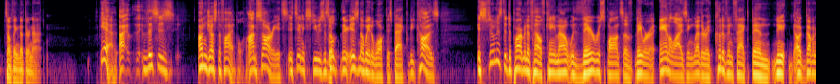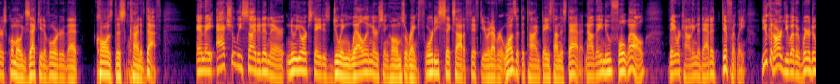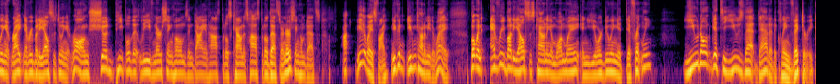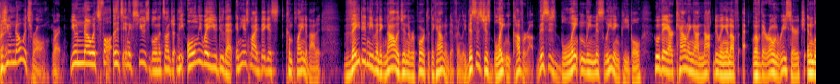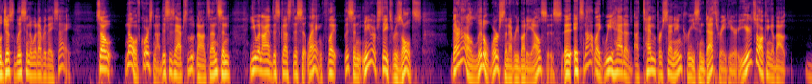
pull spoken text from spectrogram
something that they're not. Yeah, I, this is unjustifiable. I'm sorry. It's it's inexcusable. So- there is no way to walk this back because as soon as the Department of Health came out with their response of they were analyzing whether it could have in fact been New, uh, Governor's Cuomo executive order that caused this kind of death. And they actually cited in there New York State is doing well in nursing homes. We're ranked 46 out of 50 or whatever it was at the time based on this data. Now, they knew full well they were counting the data differently. You can argue whether we're doing it right and everybody else is doing it wrong. Should people that leave nursing homes and die in hospitals count as hospital deaths or nursing home deaths? Uh, either way is fine. You can you can count them either way. But when everybody else is counting them one way and you're doing it differently, you don't get to use that data to claim victory because right. you know it's wrong. Right. You know it's false. It's inexcusable and it's unjust. The only way you do that, and here's my biggest complaint about it. They didn't even acknowledge in the report that they counted differently. This is just blatant cover up. This is blatantly misleading people who they are counting on not doing enough of their own research and will just listen to whatever they say. So, no, of course not. This is absolute nonsense. And you and I have discussed this at length. Like, listen, New York State's results they're not a little worse than everybody else's. It's not like we had a, a 10% increase in death rate here. You're talking about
